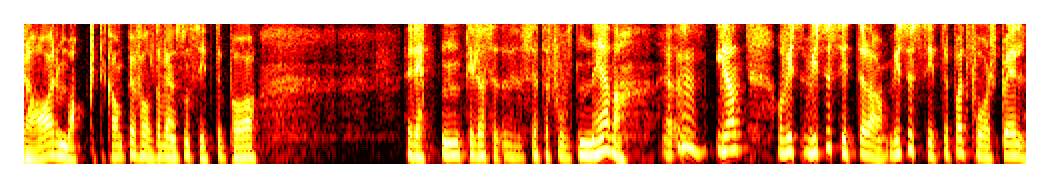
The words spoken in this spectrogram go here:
rar maktkamp i forhold til hvem som sitter på retten til å sette foten ned, da. Ikke sant? Og hvis, hvis, du sitter da, hvis du sitter på et vorspiel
